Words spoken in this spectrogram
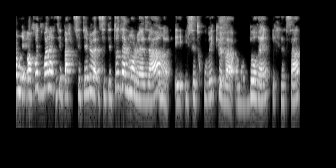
Non, mais en fait, voilà, c'est parti. C'était le, c'était totalement le hasard, et il s'est trouvé que bah, on adorait écrire ça.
